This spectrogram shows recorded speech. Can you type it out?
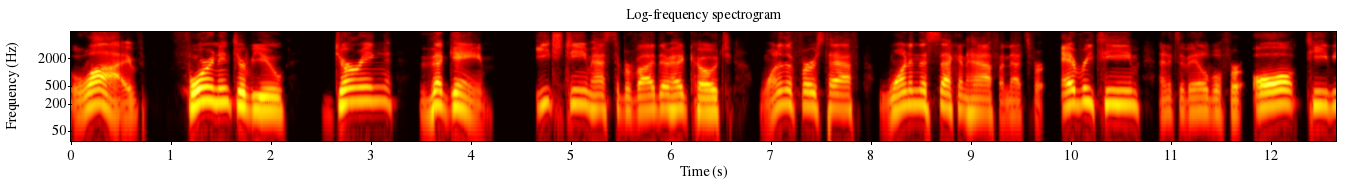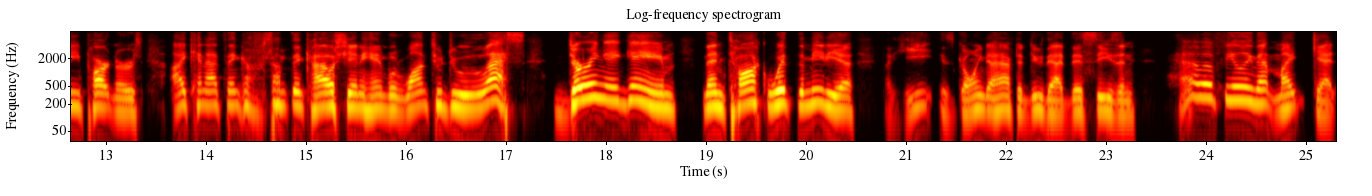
live for an interview during the game. Each team has to provide their head coach one in the first half, one in the second half, and that's for every team, and it's available for all TV partners. I cannot think of something Kyle Shanahan would want to do less during a game than talk with the media, but he is going to have to do that this season. Have a feeling that might get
